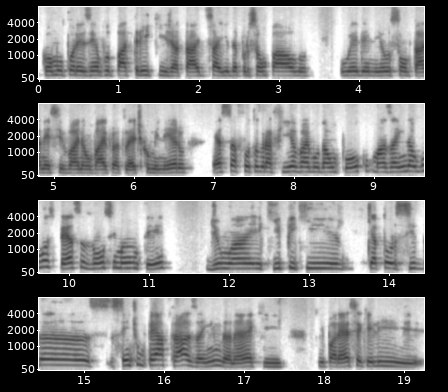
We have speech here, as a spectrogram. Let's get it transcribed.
como por exemplo Patrick já está de saída para o São Paulo o Edenilson está nesse vai não vai para o Atlético Mineiro essa fotografia vai mudar um pouco, mas ainda algumas peças vão se manter de uma equipe que, que a torcida sente um pé atrás ainda, né? Que, que parece aquele.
